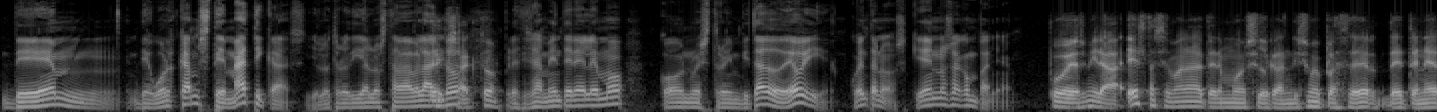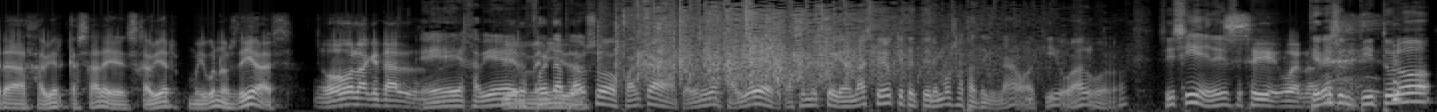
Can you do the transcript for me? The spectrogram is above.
de, mm, de WordCamps temáticas. Y el otro día lo estaba hablando Exacto. precisamente en el emo con nuestro invitado de hoy. Cuéntanos, ¿quién nos acompaña? Pues mira, esta semana tenemos el grandísimo placer de tener a Javier Casares. Javier, muy buenos días. Hola, ¿qué tal? Eh, Javier, un fuerte aplauso, Juanca. Te venido Javier, hace mucho. Y además creo que te tenemos apadrinado aquí o algo, ¿no? Sí, sí, eres. Sí, bueno. Tienes un título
